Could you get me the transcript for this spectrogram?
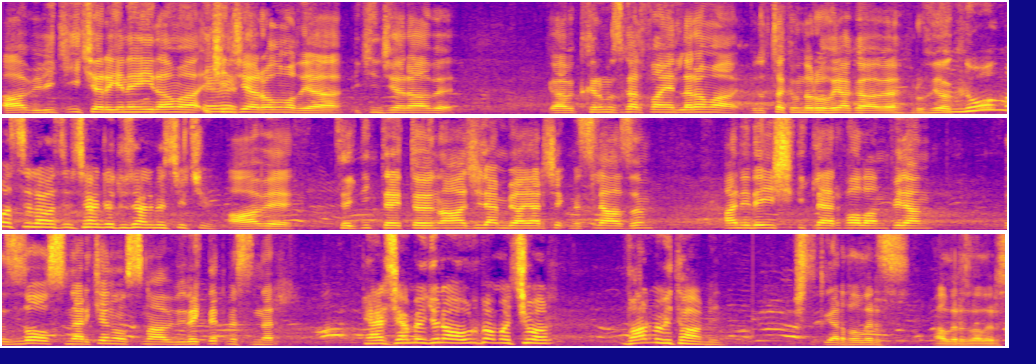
Abi ilk, ilk yarı yine iyiydi ama Evet. ikinci yarı olmadı ya. İkinci yarı abi. Abi kırmızı kart falan yediler ama bu takımda ruhu yok abi. Ruhu yok. Ne olması lazım sence düzelmesi için? Abi teknik direktörün acilen bir ayar çekmesi lazım. Hani değişiklikler falan filan. Hızlı olsun, erken olsun abi. Bir bekletmesinler. Perşembe günü Avrupa maçı var. Var mı bir tahmin? Stuttgart alırız. Alırız alırız.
